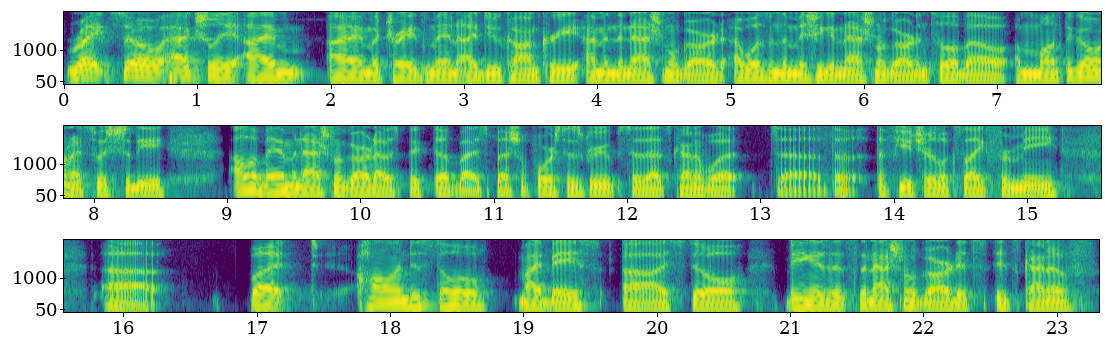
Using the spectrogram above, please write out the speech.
Right. So actually, I'm I'm a tradesman. I do concrete. I'm in the National Guard. I was in the Michigan National Guard until about a month ago, and I switched to the Alabama National Guard. I was picked up by a Special Forces group, so that's kind of what uh, the the future looks like for me. Uh, but Holland is still my base. Uh, I still being as it's the National Guard. It's it's kind of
